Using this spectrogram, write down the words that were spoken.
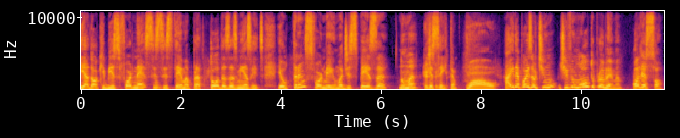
E a DocBiz fornece sistema para todas as minhas redes. Eu transformei uma despesa numa receita. receita. Uau! Aí depois eu tinha, tive um outro problema. Olha só,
